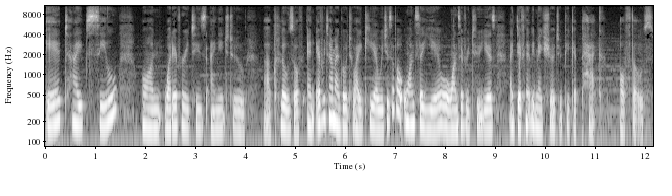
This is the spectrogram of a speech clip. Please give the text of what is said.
airtight seal on whatever it is I need to uh, close off. And every time I go to IKEA, which is about once a year or once every two years, I definitely make sure to pick a pack of those.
